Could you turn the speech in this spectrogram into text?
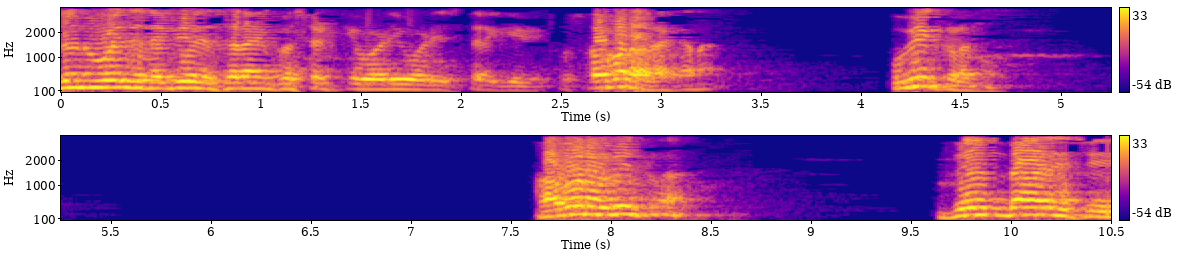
ځنه وې د نبی رسول الله په سټ کې وړي وړي سترګې وي اوس خبره ده کنه وې کړنو خبره وې کړه زم دا چې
